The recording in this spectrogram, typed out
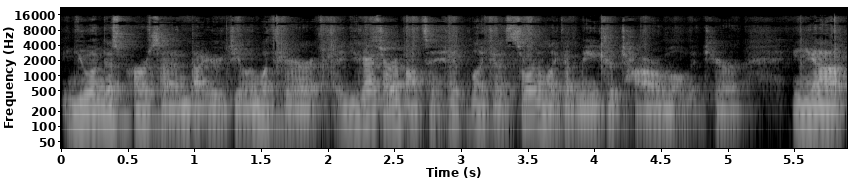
you and this person that you're dealing with here, you guys are about to hit like a sort of like a major tower moment here. Yeah,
